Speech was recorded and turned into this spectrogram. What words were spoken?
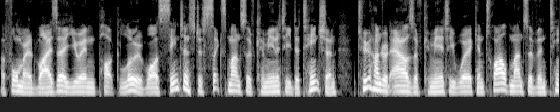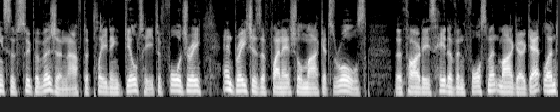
A former advisor, Yuen Pok Lu, was sentenced to six months of community detention, 200 hours of community work, and 12 months of intensive supervision after pleading guilty to forgery and breaches of financial markets rules. The authority's head of enforcement, Margot Gatland,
